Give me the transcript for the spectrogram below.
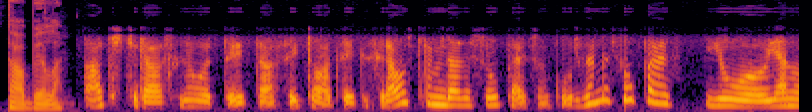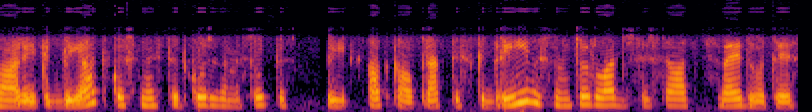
stabila. Atšķirās ļoti tā situācija, kas ir austrumdaļas upēs un kurzemes upēs, jo janvārī, kad bija atkusnis, tad kurzemes upes bija atkal praktiski brīvas, un tur ledus ir sācis veidoties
